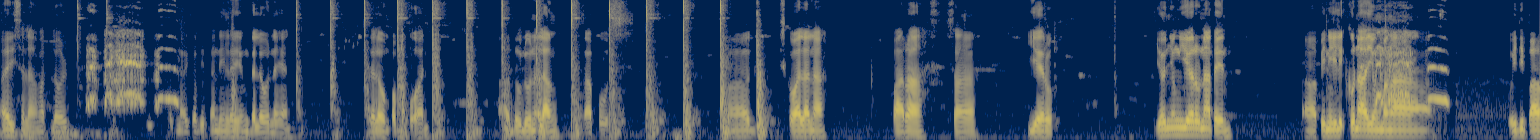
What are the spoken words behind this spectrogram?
Ay salamat Lord. Pag maikabit na nila yung dalawa na yan dalawang pamakuan Ah, dulo na lang tapos mag eskwala na para sa yero. Yon yung yero natin. Ah, pinili ko na yung mga pwede pa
